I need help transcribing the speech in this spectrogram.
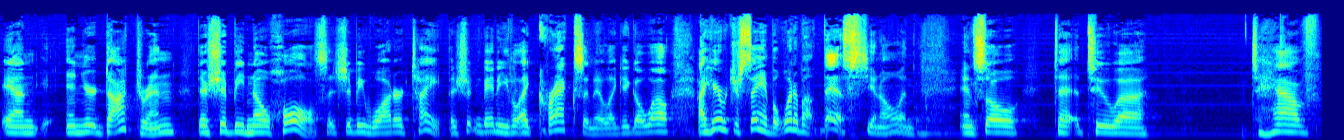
And in your doctrine, there should be no holes. It should be watertight. There shouldn't be any like cracks in it. Like you go, well, I hear what you're saying, but what about this? You know, and and so to to uh, to have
